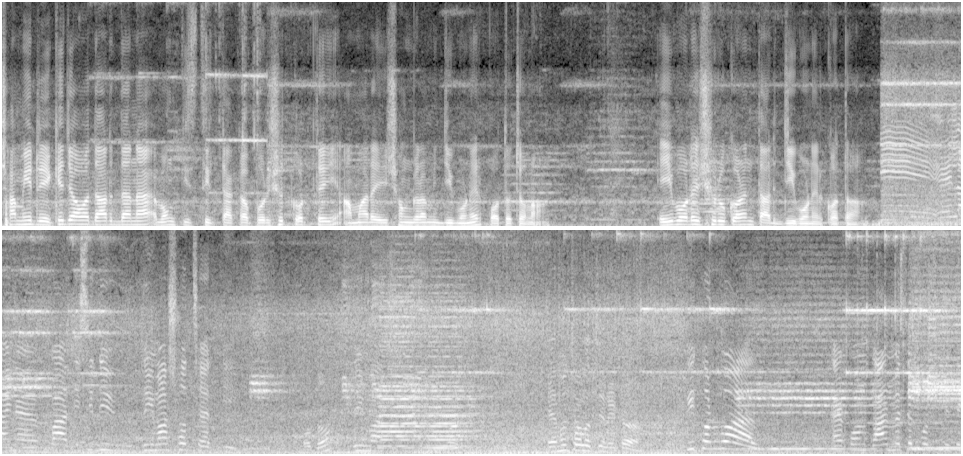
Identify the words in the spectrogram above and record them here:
স্বামীর রেখে যাওয়া দার দানা এবং কিস্তির টাকা পরিশোধ করতেই আমার এই সংগ্রামী জীবনের পথ চলা এই বলে শুরু করেন তার জীবনের কথা। এই লাইনে পা দিছি দুই দুই মাস হচ্ছে আর কি। কত? দুই মাস। কেন চালাচ্ছেন এটা? কি করব আর? গার্মেন্টের পরিস্থিতি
